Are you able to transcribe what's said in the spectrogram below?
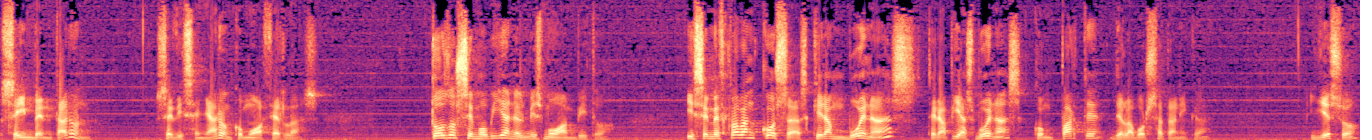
se inventaron, se diseñaron cómo hacerlas todo se movía en el mismo ámbito y se mezclaban cosas que eran buenas, terapias buenas, con parte de labor satánica. Y eso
